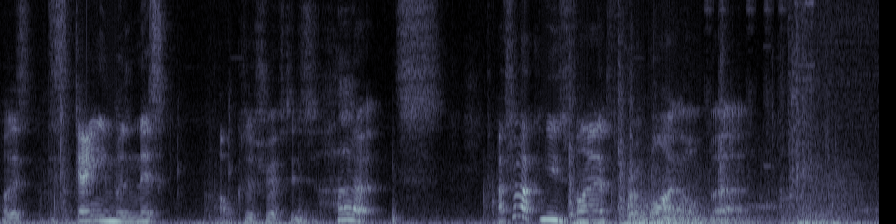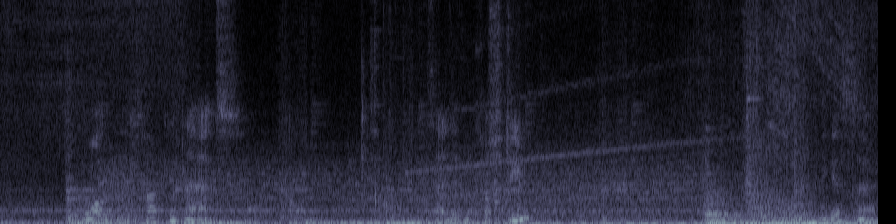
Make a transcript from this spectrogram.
Well, this, this game and this Oculus Rift is hurts. I feel like I can use Vive for a while, but... What the fuck is that? Is that a different costume? I guess so.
